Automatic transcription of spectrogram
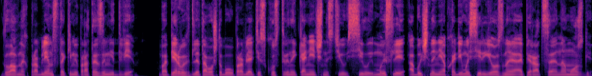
Главных проблем с такими протезами две. Во-первых, для того, чтобы управлять искусственной конечностью силой мысли, обычно необходима серьезная операция на мозге.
